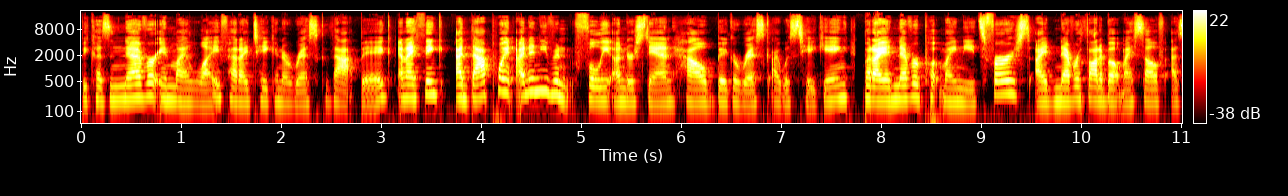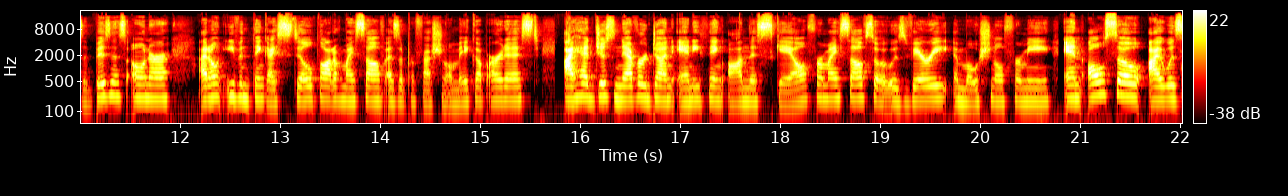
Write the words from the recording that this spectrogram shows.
because never in my life had I taken a risk that big. And I think at that point, I didn't even fully understand how big a risk I was taking, but I had never put my needs first. I'd never thought about myself as a business owner. I don't even think I still thought of myself as a professional makeup artist. I had just never done anything on this scale for myself. So it was very emotional for me. And also, I was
